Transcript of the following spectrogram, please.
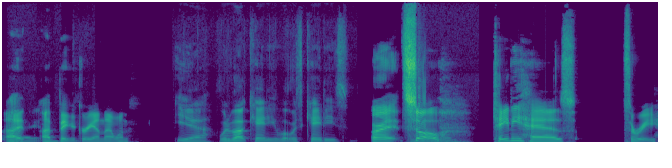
I Right. I big agree on that one. Yeah. What about Katie? What was Katie's? All right. So one? Katie has three,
